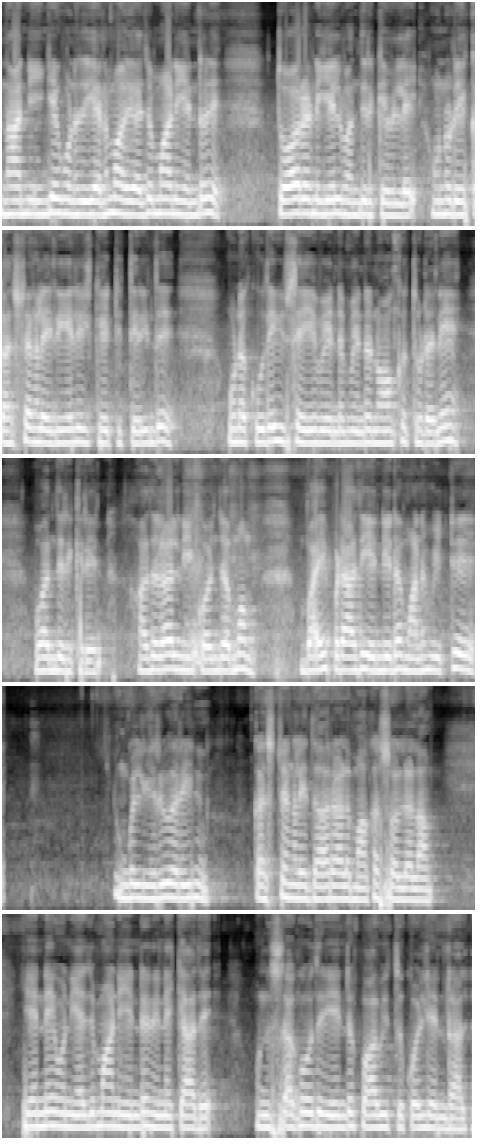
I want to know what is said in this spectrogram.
நான் இங்கே உனது எனமா எஜமானி என்று தோரணியில் வந்திருக்கவில்லை. உன்னுடைய கஷ்டங்களை நேரில் கேட்டு தெரிந்து உனக்கு உதவி செய்ய வேண்டும் என்ற நோக்கத்துடனே வந்திருக்கிறேன். அதனால் நீ கொஞ்சமும் பயப்படாது. என்னிடம் மனம் விட்டு உங்கள் இருவரின் கஷ்டங்களை தாராளமாக சொல்லலாம். என்னை உன் எஜமானி என்று நினைக்காதே. உன் சகோதரி என்று பாவித்துக்கொள் என்றாள்.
